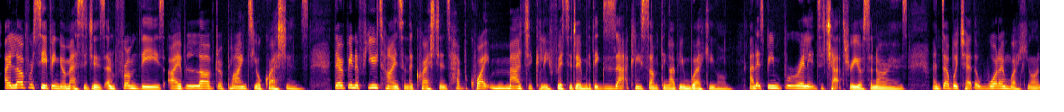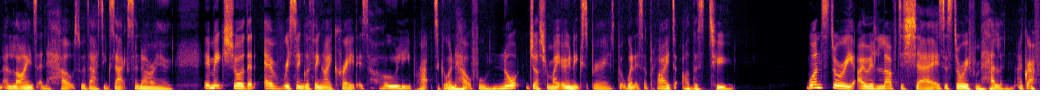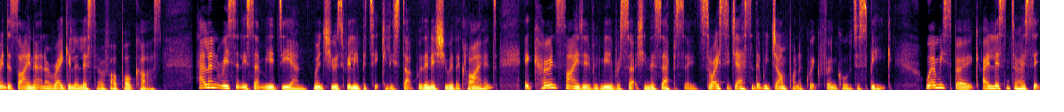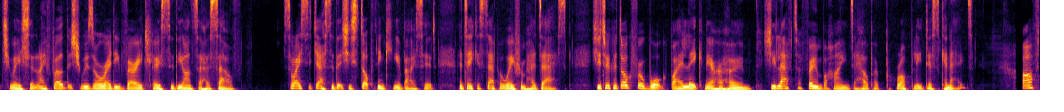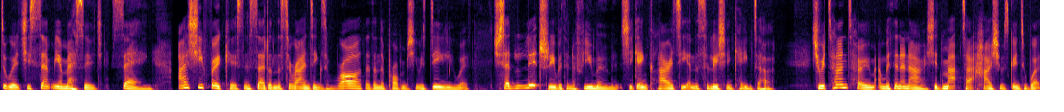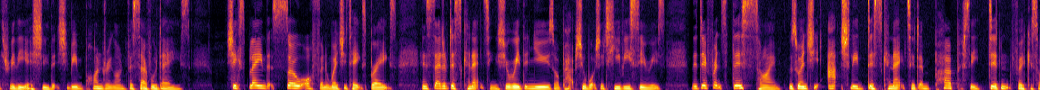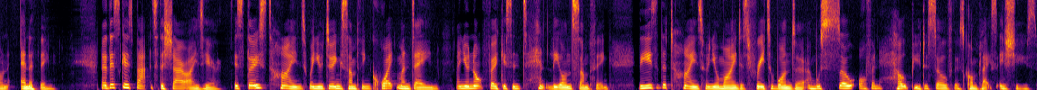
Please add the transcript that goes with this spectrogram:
I love receiving your messages, and from these, I've loved replying to your questions. There have been a few times when the questions have quite magically fitted in with exactly something I've been working on. And it's been brilliant to chat through your scenarios and double check that what I'm working on aligns and helps with that exact scenario. It makes sure that every single thing I create is wholly practical and helpful, not just from my own experience, but when it's applied to others too. One story I would love to share is a story from Helen, a graphic designer and a regular listener of our podcast. Helen recently sent me a DM when she was feeling particularly stuck with an issue with a client. It coincided with me researching this episode, so I suggested that we jump on a quick phone call to speak. When we spoke, I listened to her situation and I felt that she was already very close to the answer herself. So I suggested that she stop thinking about it and take a step away from her desk. She took her dog for a walk by a lake near her home. She left her phone behind to help her properly disconnect. Afterwards, she sent me a message saying, as she focused and said on the surroundings rather than the problem she was dealing with, she said literally within a few moments, she gained clarity and the solution came to her. She returned home and within an hour, she'd mapped out how she was going to work through the issue that she'd been pondering on for several days. She explained that so often when she takes breaks, instead of disconnecting, she'll read the news or perhaps she'll watch a TV series. The difference this time was when she actually disconnected and purposely didn't focus on anything. Now, this goes back to the shower idea. It's those times when you're doing something quite mundane and you're not focused intently on something. These are the times when your mind is free to wander and will so often help you to solve those complex issues.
